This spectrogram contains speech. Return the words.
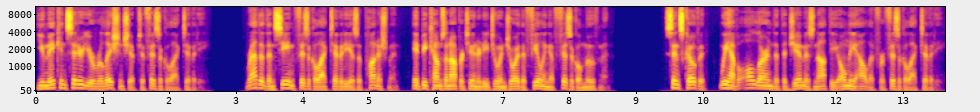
you may consider your relationship to physical activity. Rather than seeing physical activity as a punishment, it becomes an opportunity to enjoy the feeling of physical movement. Since COVID, we have all learned that the gym is not the only outlet for physical activity.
